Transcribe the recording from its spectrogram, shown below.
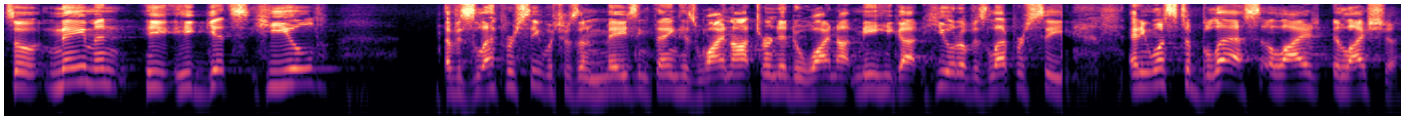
so Naaman, he, he gets healed of his leprosy, which was an amazing thing. His why not turned into why not me. He got healed of his leprosy, and he wants to bless Eli- Elisha.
